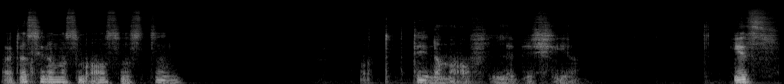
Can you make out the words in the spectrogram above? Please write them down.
Aber das hier nochmal zum Ausrüsten. Und den nochmal auf Level 4. Jetzt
